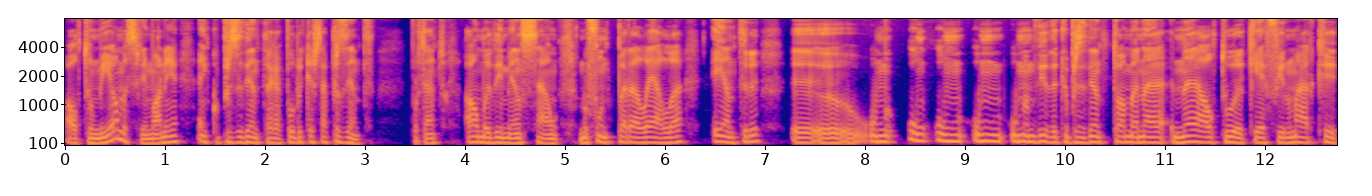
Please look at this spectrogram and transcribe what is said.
autonomia, é uma cerimónia em que o Presidente da República está presente. Portanto, há uma dimensão, no fundo, paralela entre uh, uma, um, um, uma, medida que o Presidente toma na, na, altura, que é afirmar que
